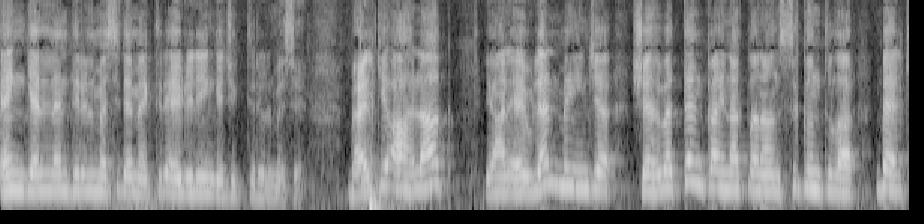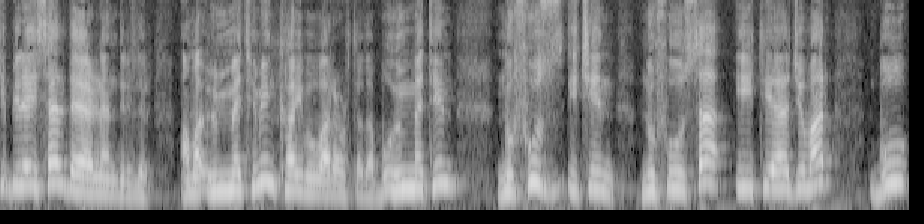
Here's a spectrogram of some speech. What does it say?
engellendirilmesi demektir evliliğin geciktirilmesi. Belki ahlak yani evlenmeyince şehvetten kaynaklanan sıkıntılar belki bireysel değerlendirilir. Ama ümmetimin kaybı var ortada. Bu ümmetin nüfuz için nüfusa ihtiyacı var. Bu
